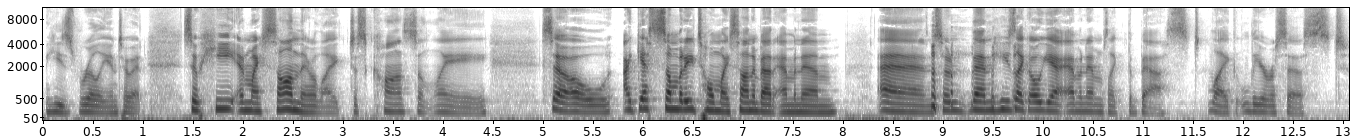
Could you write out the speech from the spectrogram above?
he's really into it. So he and my son, they're like just constantly. So I guess somebody told my son about Eminem. And so then he's like, "Oh yeah, Eminem's like the best, like lyricist,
